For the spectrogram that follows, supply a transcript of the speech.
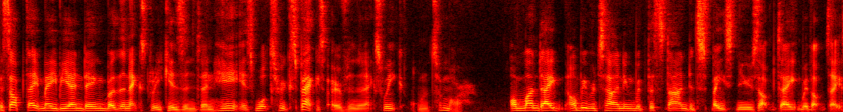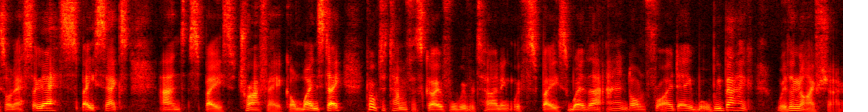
This update may be ending, but the next week isn't, and here is what to expect over the next week on TMRO. On Monday, I'll be returning with the standard space news update with updates on SLS, SpaceX and space traffic. On Wednesday, Dr. Tamitha Skov will be returning with space weather and on Friday we'll be back with a live show.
